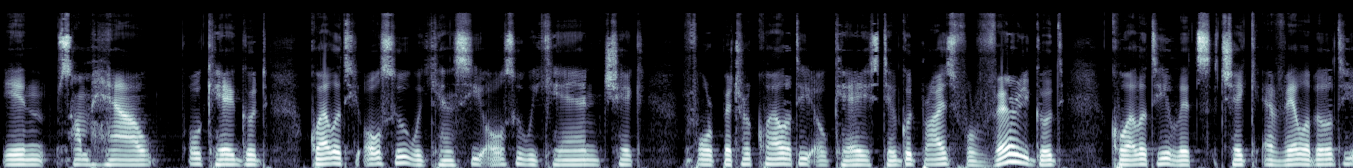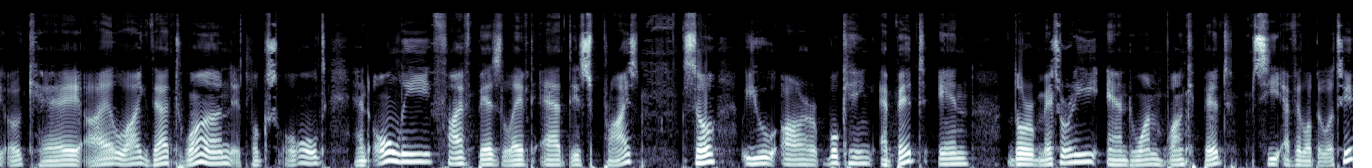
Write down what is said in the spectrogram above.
in somehow okay good quality. Also we can see also we can check for better quality. Okay still good price for very good quality let's check availability. Okay i like that one. It looks old and only five beds left at this price. So you are booking a bed in dormitory and one bunk bed. See availability.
